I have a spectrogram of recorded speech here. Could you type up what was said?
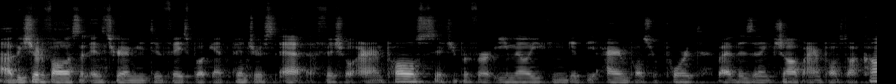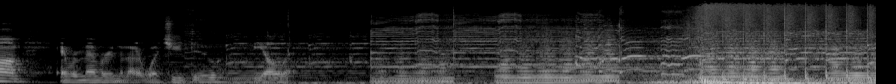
Uh, be sure to follow us on Instagram, YouTube, Facebook, and Pinterest at official Iron Pulse. If you prefer email, you can get the Iron Pulse report by visiting shopironpulse.com. And remember, no matter what you do, be all in. Thank you.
